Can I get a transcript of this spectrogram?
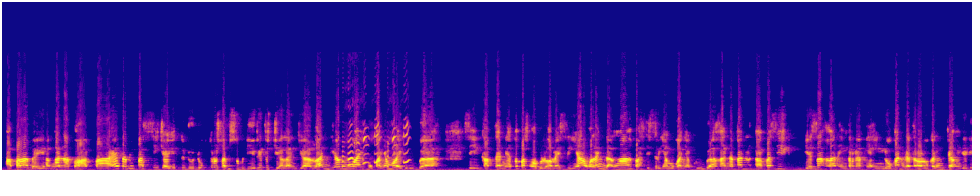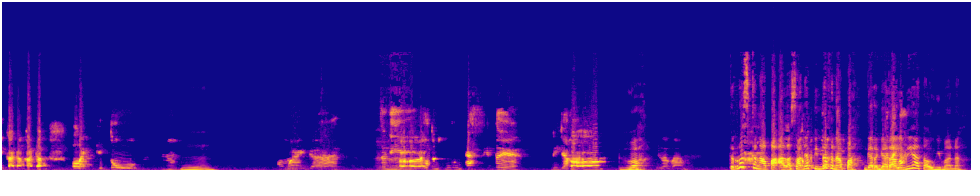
apalah bayangan atau apa. Eh tapi pas si cewek itu duduk terus habis itu berdiri terus jalan-jalan dia mulai mukanya mulai berubah. Si kaptennya tuh pas ngobrol sama istrinya awalnya nggak ngeh pas istrinya mukanya berubah. Karena kan apa sih biasa kan internetnya Indo kan nggak terlalu kencang jadi kadang-kadang lag gitu. Hmm, oh my god. Itu di Eh, eh, itu S itu ya? Di Jakarta. Eh. Wah, gila banget. Terus kenapa alasannya pindah? kenapa? Gara-gara ini atau gimana?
